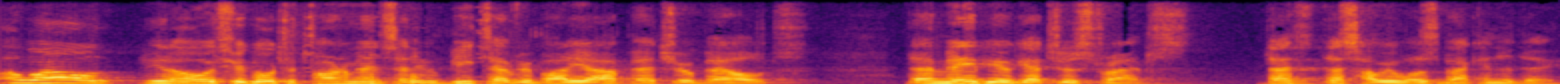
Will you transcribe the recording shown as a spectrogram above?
oh, well, you know, if you go to tournaments and you beat everybody up at your belt, then maybe you get two stripes. That's, that's how it was back in the day.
